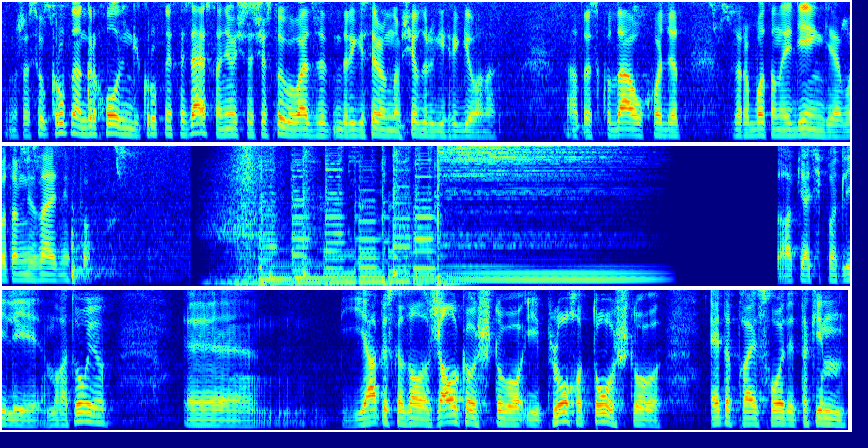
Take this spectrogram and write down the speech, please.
Потому что крупные агрохолдинги, крупные хозяйства, они очень зачастую бывают зарегистрированы вообще в других регионах. Да, то есть куда уходят заработанные деньги, об этом не знает никто. опять продлили мораторию. Э, Я бы сказал, жалко, что и плохо то, что это происходит таким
